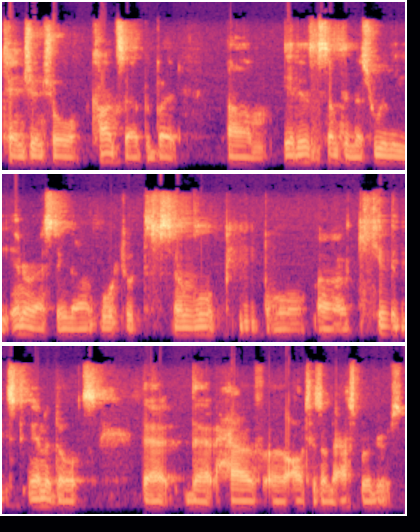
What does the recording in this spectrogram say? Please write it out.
tangential concept, but um, it is something that's really interesting. That I've worked with several people, uh, kids and adults, that that have uh, autism and Asperger's,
